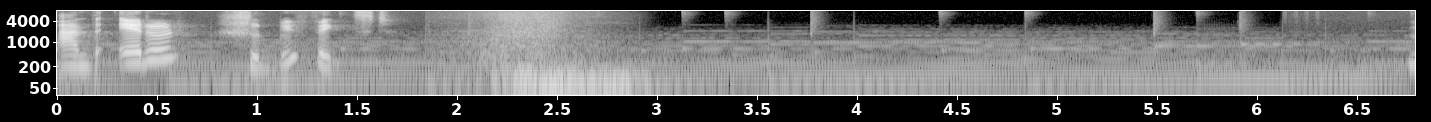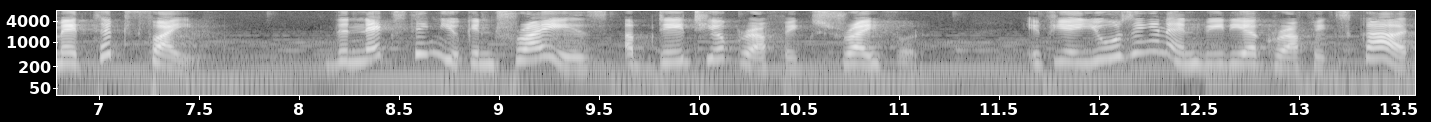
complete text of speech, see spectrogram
and the error should be fixed. Method 5. The next thing you can try is update your graphics driver. If you're using an NVIDIA graphics card,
